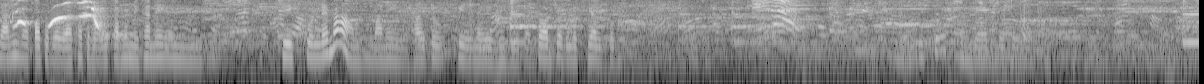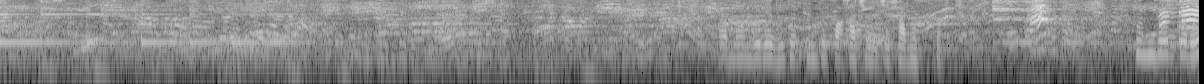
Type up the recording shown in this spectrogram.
জানি না কতটা দেখাতে পারবে কারণ এখানে চেক করলে না মানে হয়তো কেড়ে নেবে ভিডিওটা। দরজাগুলো খেয়াল করুন। দেখতে পাচ্ছেন দরজাটা? সব মন্দিরের ভিতর কিন্তু পাখা চলছে সমস্ত। সুন্দর করে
